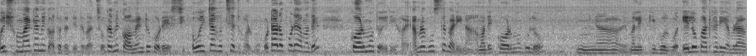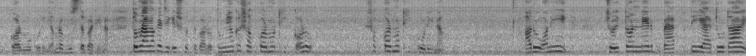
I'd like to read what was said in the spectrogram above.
ওই সময়টা আমি কতটা দিতে পারছি? ওকে আমি কমেন্টও করে এসেছি। ওইটা হচ্ছে ধর্ম। ওটার ওপরে আমাদের কর্ম তৈরি হয়। আমরা বুঝতে পারি না আমাদের কর্মগুলো মানে কি বলব, এলোপাথারি আমরা কর্ম করি। আমরা বুঝতে পারি না। তোমরা আমাকে জিজ্ঞেস করতে পারো, তুমি ওকে সব কর্ম ঠিক করো? সব কর্ম ঠিক করি না। আরও অনেক চৈতন্যের ব্যাপ্তি এতটাই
